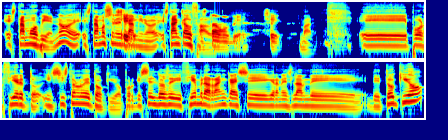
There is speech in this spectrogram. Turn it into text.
estamos bien, ¿no? Estamos en el camino, está encauzado. Estamos bien, sí. Vale. Eh, por cierto, insisto en lo de Tokio, porque es el 2 de diciembre, arranca ese Gran Slam de, Tokio.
